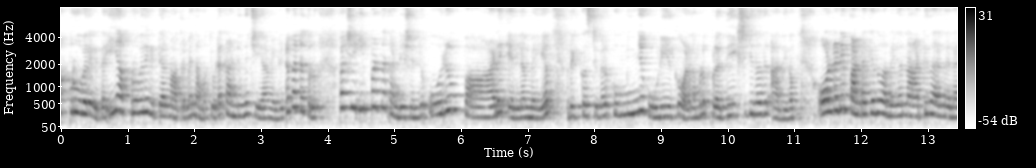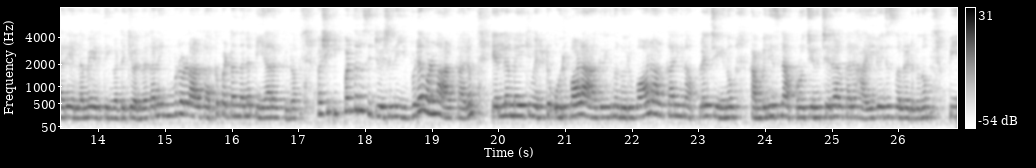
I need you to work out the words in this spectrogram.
അപ്രൂവൽ കിട്ടുക ഈ അപ്രൂവൽ കിട്ടിയാൽ മാത്രമേ നമുക്ക് ഇവിടെ കണ്ടിന്യൂ ചെയ്യാൻ വേണ്ടിയിട്ട് പറ്റത്തുള്ളൂ. പക്ഷേ ഇപ്പോഴത്തെ കണ്ടീഷനിൽ ഒരുപാട് എൽ എം എയെ റിക്വസ്റ്റുകൾ കുമിഞ്ഞു കൂടിയിരിക്കുവാണ്. നമ്മൾ പ്രതീക്ഷിക്കുന്നതിൽ അധികം. ഓൾറെഡി പണ്ടൊക്കെ എന്ന് പറഞ്ഞു കഴിഞ്ഞാൽ നാട്ടിൽ നിന്നായിരുന്നു എല്ലാവരും എല്ലാം എടുത്ത് ഇങ്ങോട്ടേക്ക് വരുന്നത്. കാരണം ഇവിടെയുള്ള ആൾക്കാർക്ക് പെട്ടെന്ന് തന്നെ പി ആർ ഒക്കെ കിട്ടണം. പക്ഷേ ഇപ്പോഴത്തെ ഒരു സിറ്റുവേഷനിൽ ഇവിടെ ഉള്ള ആൾക്കാരും എൽ എം എക്ക് വേണ്ടിയിട്ട് ഒരുപാട് ആഗ്രഹിക്കുന്നുണ്ട്. ഒരുപാട് ആൾക്കാർ ഇങ്ങനെ അപ്ലൈ ചെയ്യുന്നു കമ്പനീസിനെ അപ്രോച്ച് ചെയ്യുന്നു ചില ആൾക്കാർ ഹൈ വേജസ് ഉള്ള എടുക്കുന്നു പി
